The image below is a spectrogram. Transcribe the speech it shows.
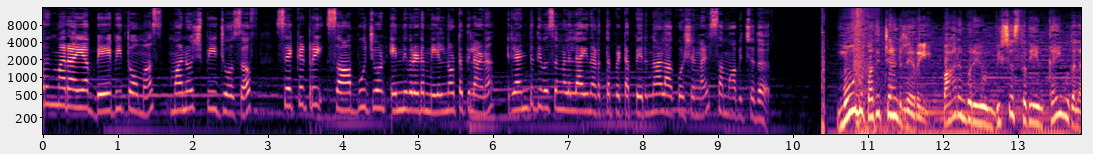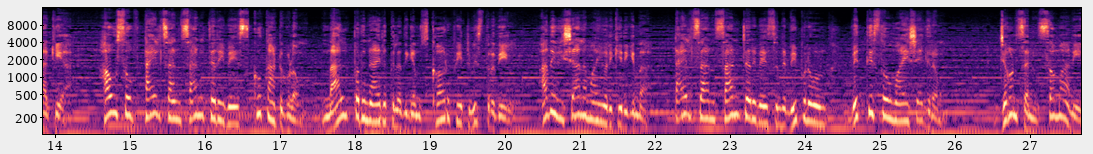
കൈക്കാരന്മാരായ Baby Thomas Manoj P Joseph secretary Sabu John എന്നിവരുടെ മേൽനോട്ടത്തിലാണ് രണ്ട് ദിവസങ്ങളിലായി നടത്തപ്പെട്ട പെരുന്നാൾ ആഘോഷങ്ങൾ സമാപിച്ചത്. മൂന്ന് പതിറ്റാണ്ടിലേറെ പാരമ്പര്യവും വിശ്വസ്തതയും കൈമുതലാക്കിയ house of tiles and sanitary വേസ്റ്റ് കൂത്താട്ടുകുളം നാൽപ്പതിനായിരത്തിലധികം സ്ക്വയർ ഫീറ്റ് വിസ്തൃതിയിൽ അതിവിശാലമായി ഒരുക്കിയിരിക്കുന്ന ടൈൽസ് ആൻഡ് സാനിറ്ററി വേസിന്റെ വിപുലവും വ്യത്യസ്തവുമായ ശേഖരം. ജോൺസൺ സൊമാനി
